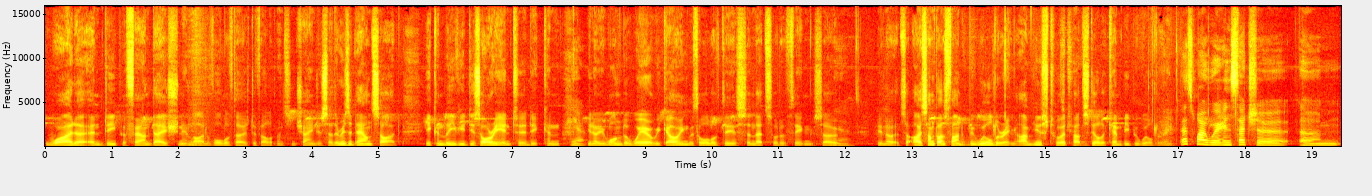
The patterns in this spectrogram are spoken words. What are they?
wider and deeper foundation in hmm. light of all of those developments and changes. So there is a downside. It can leave you disoriented. It can, yeah. you know, you wonder where are we going with all of this and that sort of thing. So. Yeah. You know, it's, I sometimes find it bewildering. I'm used to it, but still it can be bewildering. That's why we're in such a um,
